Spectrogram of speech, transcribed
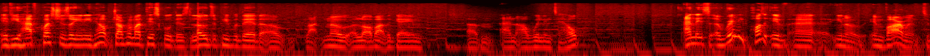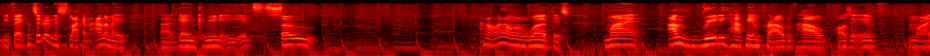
If you have questions or you need help, jump in my Discord. There's loads of people there that are like know a lot about the game um, and are willing to help. And it's a really positive, uh, you know, environment. To be fair, considering this is like an anime uh, game community, it's so. I don't, I don't want to word this. My, I'm really happy and proud of how positive my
